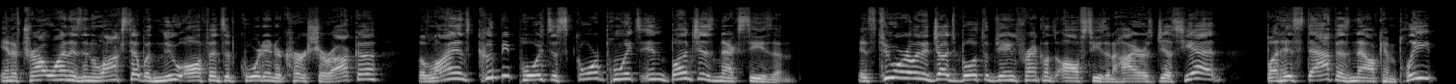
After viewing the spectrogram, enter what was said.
And if Trautwein is in lockstep with new offensive coordinator Kirk Ciarrocca, the Lions could be poised to score points in bunches next season. It's too early to judge both of James Franklin's offseason hires just yet, but his staff is now complete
